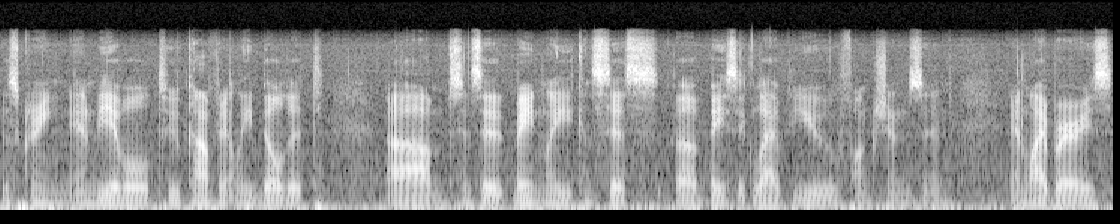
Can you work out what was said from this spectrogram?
the screen and be able to confidently build it um, since it mainly consists of basic LabVIEW functions and, and libraries.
